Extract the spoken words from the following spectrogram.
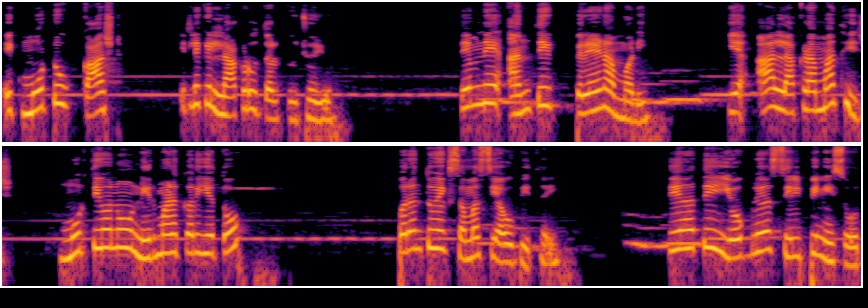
એક મોટું કાષ્ટ એટલે કે લાકડું તરતું જોયું. તેમને આંતરિક પ્રેરણા મળી કે આ લાકડામાંથી જ મૂર્તિઓનું નિર્માણ કરીએ તો? પરંતુ એક સમસ્યા ઊભી થઈ. તે હતી યોગ્ય શિલ્પીની શોધ.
